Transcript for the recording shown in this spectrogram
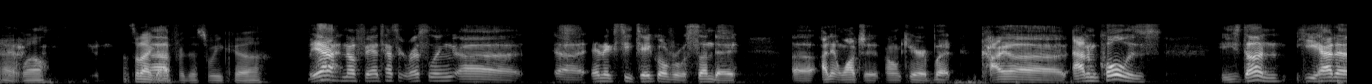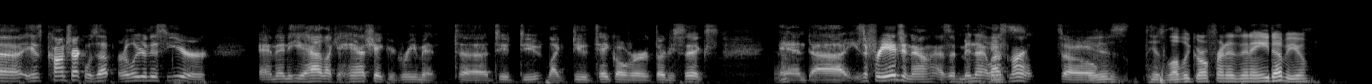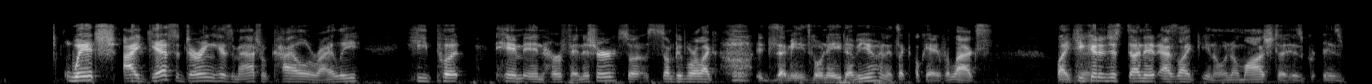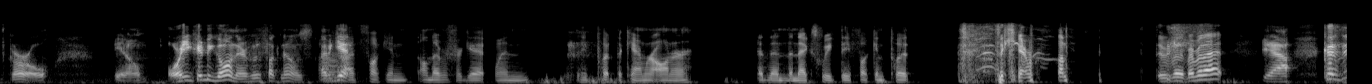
All right, well, that's what I got Uh, for this week. Uh, yeah, no, fantastic wrestling. Uh, uh, NXT Takeover was Sunday. Uh, I didn't watch it. I don't care. But Kaya, Adam Cole is he's done. He had a his contract was up earlier this year, and then he had like a handshake agreement to do do like do Takeover 36, Yep. and uh, he's a free agent now as of midnight last night. So his his lovely girlfriend is in AEW. which I guess during his match with Kyle O'Reilly, he put him in her finisher. So some people are like, oh, "Does that mean he's going to AEW?" And it's like, okay, relax. Like he could have just done it as like you know an homage to his his girl, you know, or he could be going there. Who the fuck knows? I Uh, mean, again, I fucking I'll never forget when they put the camera on her, and then the next week they fucking put the camera on. Remember that? Yeah, because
